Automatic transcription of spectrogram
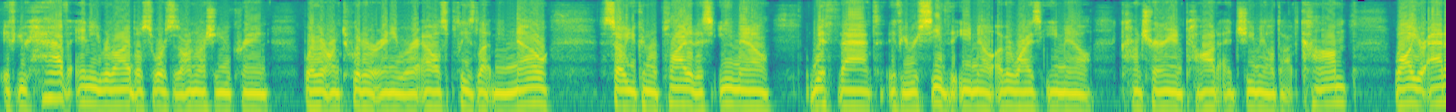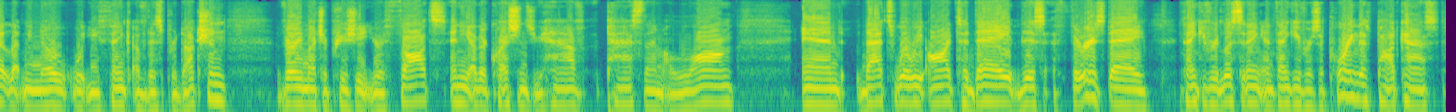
If you have any reliable sources on Russia Ukraine, whether on Twitter or anywhere else, please let me know. So you can reply to this email with that if you receive the email. Otherwise, email contrarianpod at gmail.com. While you're at it, let me know what you think of this production. Very much appreciate your thoughts. Any other questions you have, pass them along. And that's where we are today, this Thursday. Thank you for listening and thank you for supporting this podcast.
